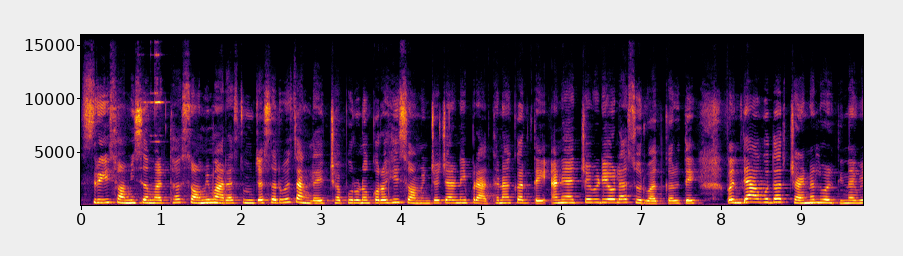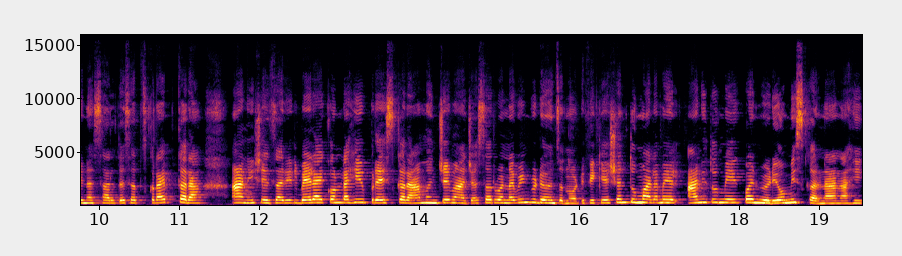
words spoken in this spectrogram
श्री स्वामी समर्थ स्वामी महाराज तुमच्या सर्व चांगल्या इच्छा पूर्ण करो ही स्वामींच्या चरणी प्रार्थना करते आणि आजच्या व्हिडिओला सुरुवात करते. पण त्या अगोदर चॅनलवरती नवीन असाल तर सबस्क्राईब करा आणि शेजारील बेल आयकॉनलाही प्रेस करा म्हणजे माझ्या सर्व नवीन व्हिडिओचं नोटिफिकेशन तुम्हाला मिळेल आणि तुम्ही एक पण व्हिडिओ मिस करणार नाही.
